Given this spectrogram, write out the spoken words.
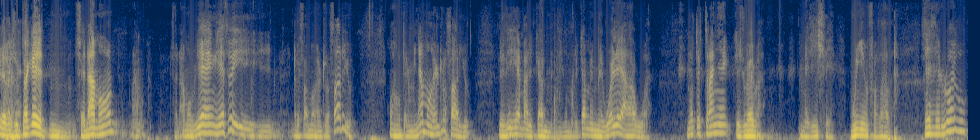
que resulta que mm, cenamos, cenamos bien y eso, y rezamos el rosario. Cuando terminamos el rosario, le dije a Mari Carmen, digo, Mari Carmen, me huele a agua. No te extrañe que llueva. Me dice, muy enfadada. Desde luego,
